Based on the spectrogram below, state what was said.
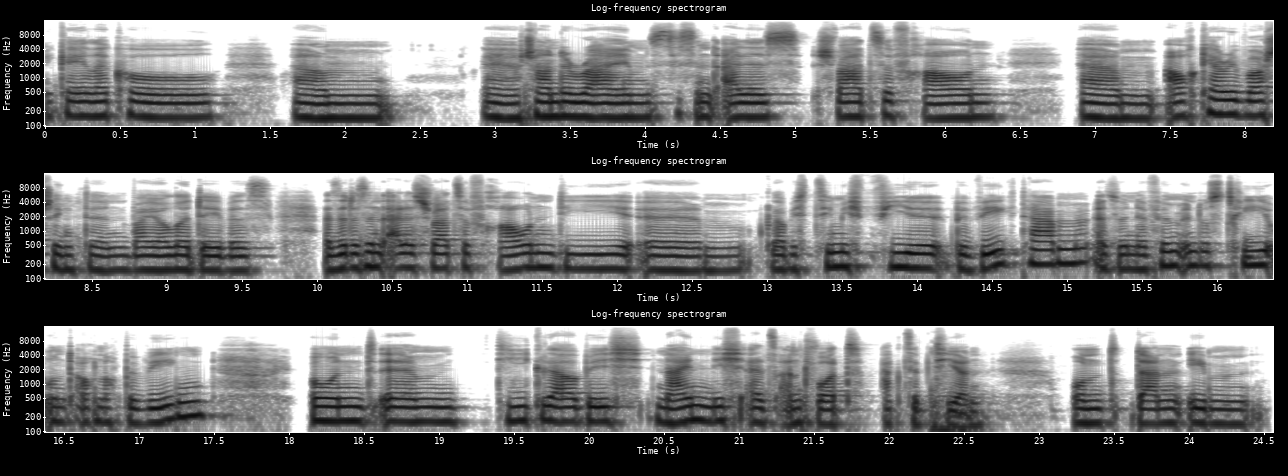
Michaela Cole, ähm, äh, Shonda Rhimes. Das sind alles schwarze Frauen. Ähm, auch Kerry Washington, Viola Davis. Also das sind alles schwarze Frauen, die, ähm, glaube ich, ziemlich viel bewegt haben, also in der Filmindustrie und auch noch bewegen. Und ähm, die, glaube ich, Nein nicht als Antwort akzeptieren. Mhm und dann eben,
